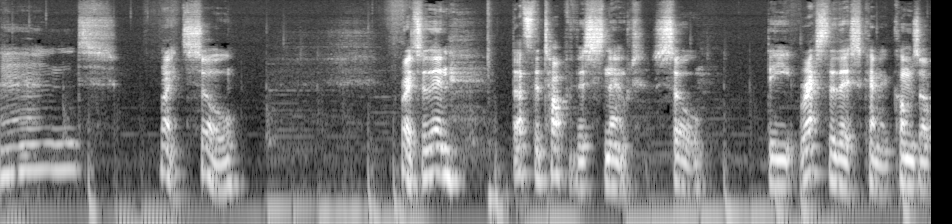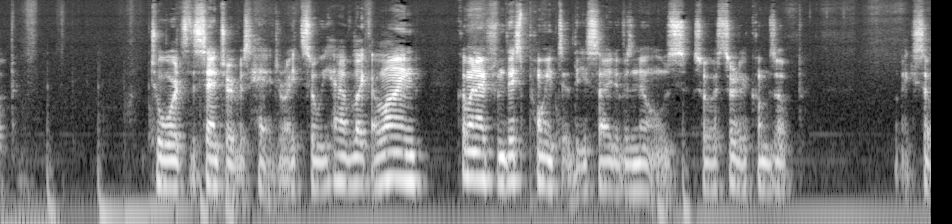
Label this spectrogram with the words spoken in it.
And right, so right, so then that's the top of his snout. So the rest of this kind of comes up towards the center of his head, right? So we have like a line coming out from this point at the side of his nose. So it sort of comes up like so,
